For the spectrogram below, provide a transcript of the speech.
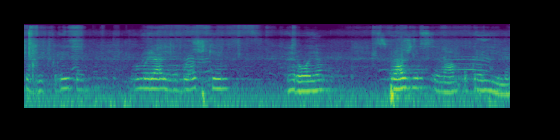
щоб відкрити меморіальні дошки героям, справжнім синам України.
